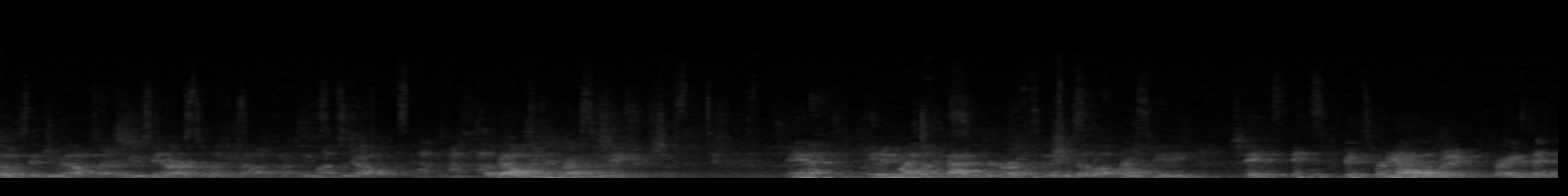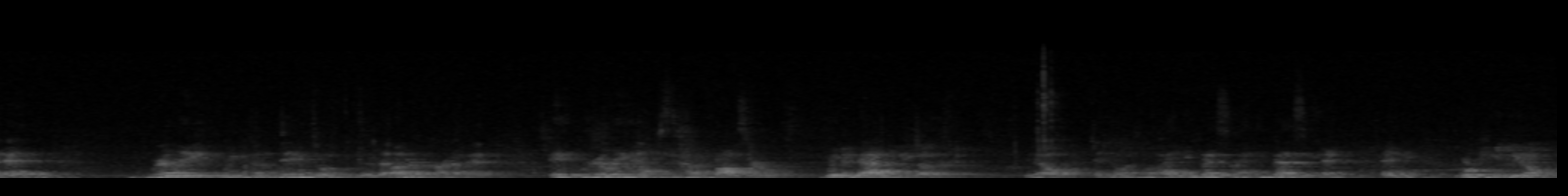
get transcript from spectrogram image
post that came out, a few months ago about women breastfeeding. And you know, you might look at that in regards to how you feel about breastfeeding. It's it's it's pretty eye-opening, right? And and really, when you kind of dig into the, the undercurrent of it, it really helps to kind of foster women battling each other, you know, and going, well, I think this, and I think this, and and, and working, you know,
